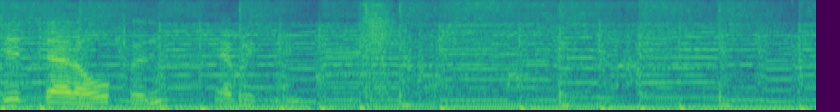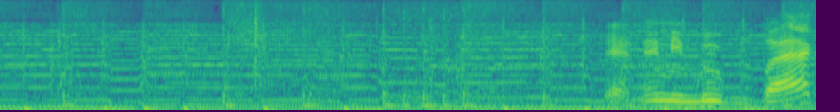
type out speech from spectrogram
did that open everything. Yeah, let me move back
